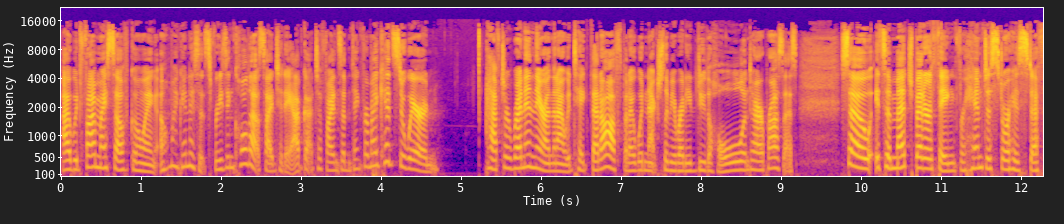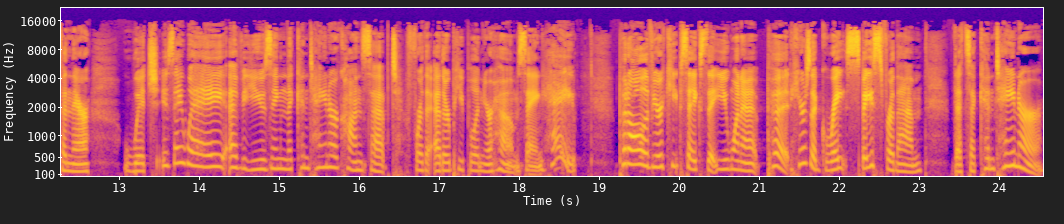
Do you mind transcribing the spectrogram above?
I would find myself going, oh my goodness, it's freezing cold outside today. I've got to find something for my kids to wear. And have to run in there and then I would take that off, but I wouldn't actually be ready to do the whole entire process. So it's a much better thing for him to store his stuff in there, which is a way of using the container concept for the other people in your home, saying, hey, put all of your keepsakes that you want to put. Here's a great space for them that's a container.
